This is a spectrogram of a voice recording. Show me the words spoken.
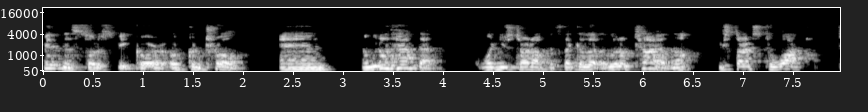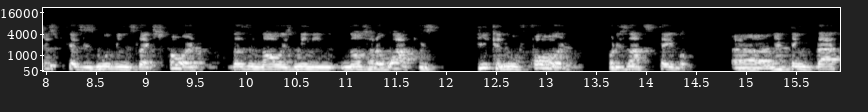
fitness, so to speak, or, or control. And, and we don't have that when you start off. It's like a little, little child, no? He starts to walk. Just because he's moving his legs forward doesn't always mean he knows how to walk. He's, he can move forward, but he's not stable. Uh, and I think that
